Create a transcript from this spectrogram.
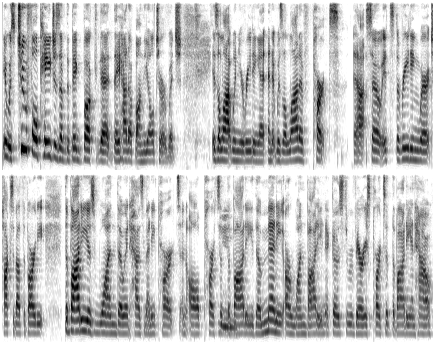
it was two full pages of the big book that they had up on the altar which is a lot when you're reading it and it was a lot of parts uh, so it's the reading where it talks about the body the body is one though it has many parts and all parts mm. of the mm. body though many are one body and it goes through various parts of the body and how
